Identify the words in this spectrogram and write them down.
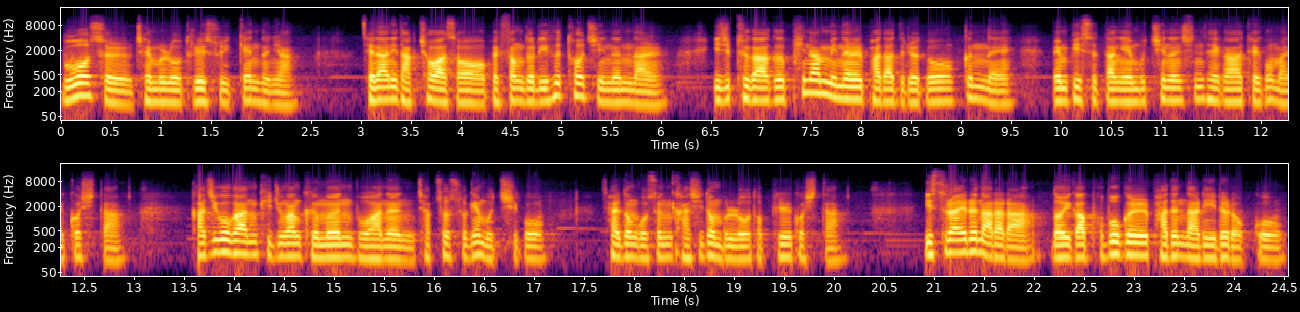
무엇을 제물로 드릴 수 있겠느냐? 재난이 닥쳐와서 백성들이 흩어지는 날 이집트가 그 피난민을 받아들여도 끝내 멤피스 땅에 묻히는 신세가 되고 말 것이다. 가지고 간 귀중한 금은 보화는 잡초 속에 묻히고 살던 곳은 가시덤불로 덮일 것이다. 이스라엘은 알아라. 너희가 보복을 받은 날이 이르렀고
